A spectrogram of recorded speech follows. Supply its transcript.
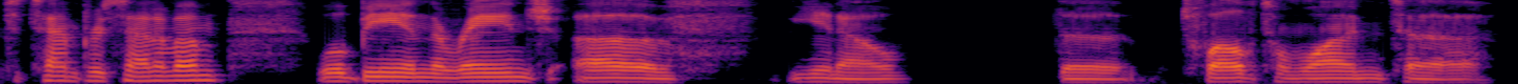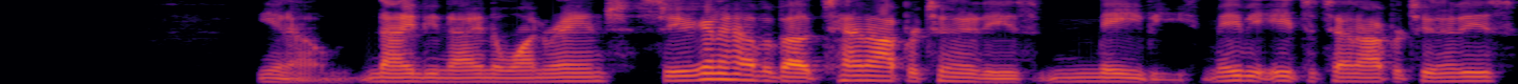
to 10% of them will be in the range of you know the 12 to 1 to you know 99 to 1 range so you're going to have about 10 opportunities maybe maybe 8 to 10 opportunities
